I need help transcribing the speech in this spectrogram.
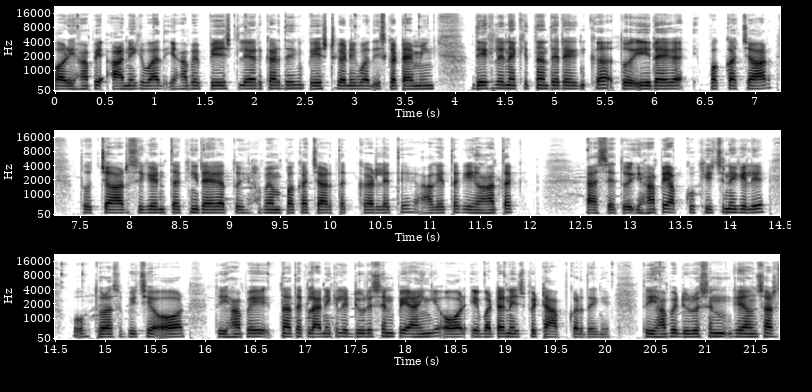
और यहाँ पे आने के बाद यहाँ पे पेस्ट लेयर कर देंगे। पेस्ट करने के बाद इसका टाइमिंग देख लेना कितना देर रहेगा तो ये रहेगा पक्का चार तो चार सेकेंड तक ही रहेगा तो यहाँ पर हम पक्का चार तक कर लेते हैं। आगे तक, यहाँ तक ऐसे तो यहाँ पे आपको खींचने के लिए वो थोड़ा सा पीछे और तो यहाँ पे इतना तक लाने के लिए ड्यूरेशन पे आएँगे और ए बटन है इस पर टैप कर देंगे। तो यहाँ पे ड्यूरेशन के अनुसार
